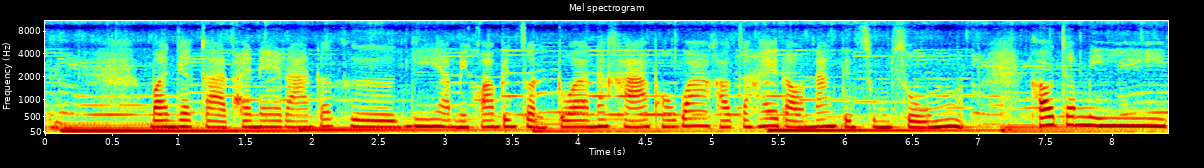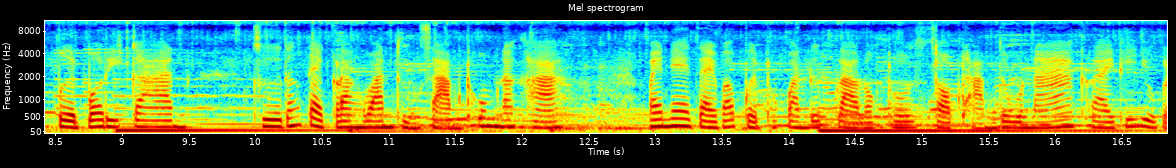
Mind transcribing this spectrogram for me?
ษบรรยากาศภายในร้านก็คือเงียบมีความเป็นส่วนตัวนะคะ เพราะว่าเขาจะให้เรานั่งเป็นซุ้มๆเขาจะมีเปิดบริการ คือตั้งแต่กลางวันถึง3ามทุ่มนะคะ ไม่แน่ใจว่าเปิดทุกวันหรือเปล่าลองโทรสอบถามดูนะ ใครที่อยู่ใก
